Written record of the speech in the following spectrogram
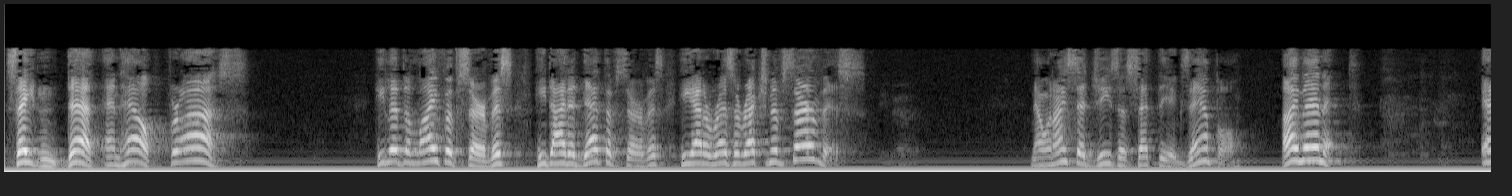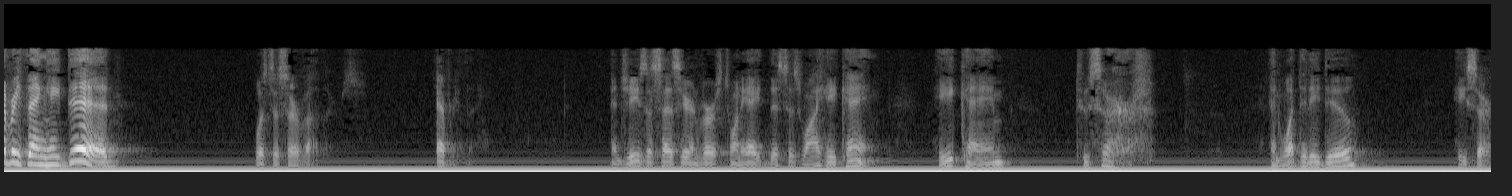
Satan, death, and hell for us. He lived a life of service. He died a death of service. He had a resurrection of service. Now, when I said Jesus set the example, I meant it. Everything he did was to serve others. Everything. And Jesus says here in verse 28, this is why he came. He came to serve. And what did he do? He served.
